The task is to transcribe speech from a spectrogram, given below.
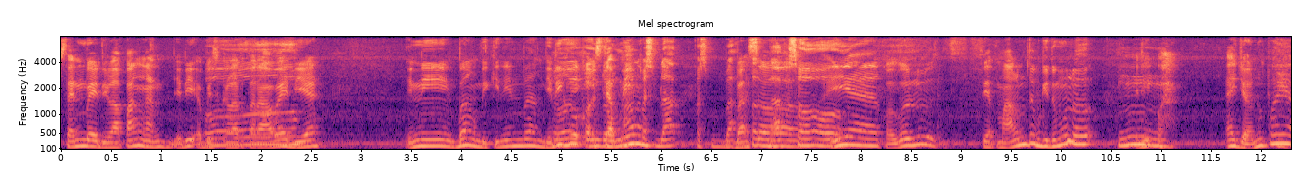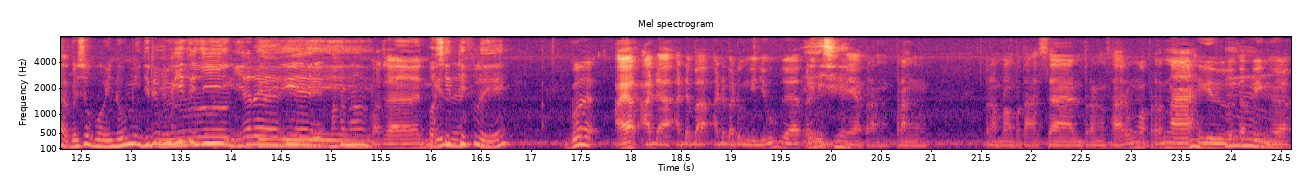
Standby di lapangan. Jadi habis kelar Oh. teraweh dia ini bang bikinin bang. Jadi Oh, gue kalau setiap malam pas bak pas bak bakso. bakso Iya, kalau gue dulu setiap malam tuh begitu mulu. Hmm. Jadi wah, eh jangan lupa ya besok bawa Indomie. Jadi Oh, begitu Ji. gitu, Iya, iya, iya, iya, makan iya. malam makan. positif lu ya Gue ada ada ada badungnya juga. Paling Iya. ya perang perang perang perang petasan, perang sarung mah pernah gitu. Hmm. Tapi enggak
